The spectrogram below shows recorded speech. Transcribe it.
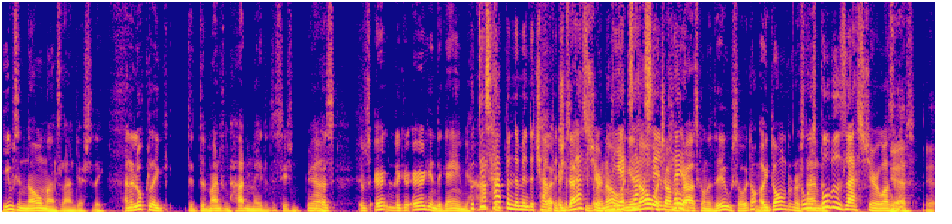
He was in no man's land yesterday, and it looked like the, the management hadn't made a decision Yeah. because it was ear like early in the game. you But this to- happened to him in the championship Uh, exactly, last year. I know, The and you know what John player. McGrath's going to do. So I don't I don't understand. It was understand. Bubbles last year, wasn't Yeah, it? yeah.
